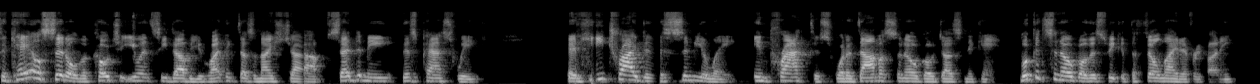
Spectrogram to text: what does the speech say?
Takayo Siddle, the coach at UNCW, who I think does a nice job, said to me this past week that he tried to simulate in practice what Adama Sanogo does in a game. Look at Sanogo this week at the Phil Knight, everybody.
